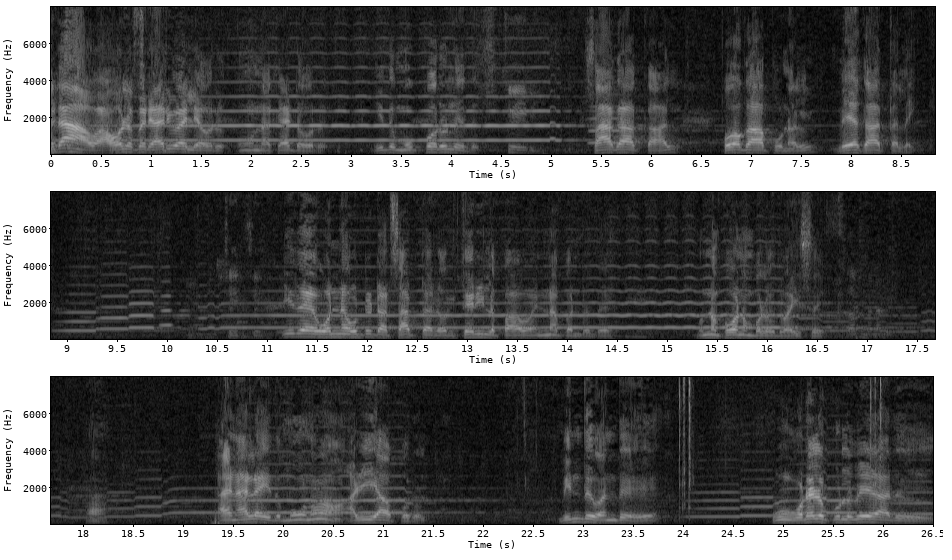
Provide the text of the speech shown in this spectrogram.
அதான் அவ்வளோ பெரிய அறிவாளி அவர். உன்னை கேட்டவர். இது முப்பொருள் இது. சாகா கால் போகா புனல் வேகா தலை. இதை ஒன்றை விட்டுட்டார் சாப்பிட்டார். அவருக்கு தெரியல பாவம் என்ன பண்ணுறது இன்னும் போன பொழுது வயசு. ஆ. அதனால் இது மூணும் அழியா பொருள். விந்து வந்து உன் உடலுக்குள்ளவே அது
